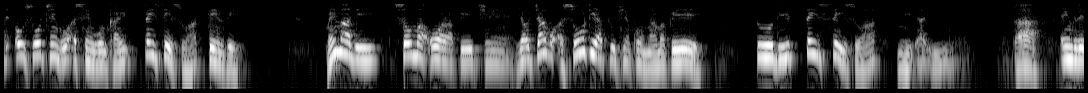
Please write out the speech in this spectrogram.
သည်အုပ်ဆိုးခြင်းကိုအစဉ်ဝန်ခံ၍တိတ်ဆိတ်စွာတင်စေမိမသည်ဆုံးမဩဝါဒပေးခြင်းယောက်ျားကိုအစိုးတရားပြုခြင်းကိုငါမပေးသူသည်တိတ်ဆိတ်စွာနေအပ်၏ဒါအိန္ဒြေ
